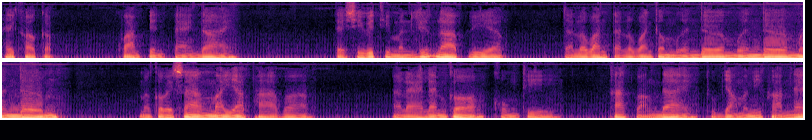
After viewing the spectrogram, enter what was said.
ให้เข้ากับความเปลี่ยนแปลงได้ แต่ชีวิตที่มันราบเรียบ แต่ละวันแต่ละวันก็เหมือนเดิม เหมือนเดิม เหมือนเดิม มันก็ไปสร้างมายาภาพว่า อะไรอะไรมันก็คงที่คาดหวังได้ ทุกอย่างมันมีความแน่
